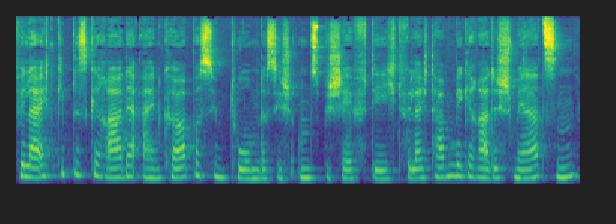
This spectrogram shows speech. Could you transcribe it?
Vielleicht gibt es gerade ein Körpersymptom, das uns beschäftigt. Vielleicht haben wir gerade Schmerzen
